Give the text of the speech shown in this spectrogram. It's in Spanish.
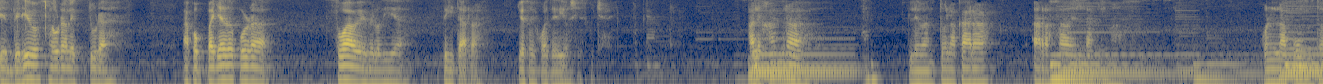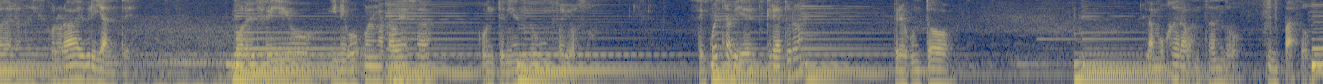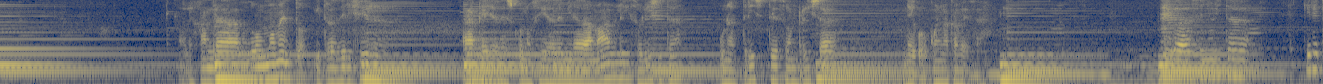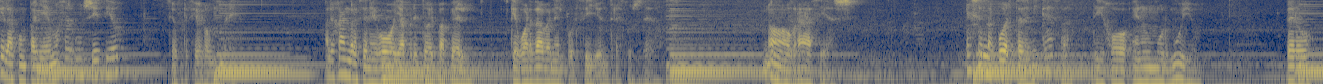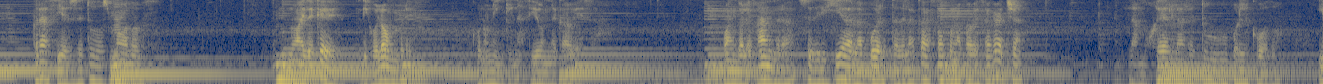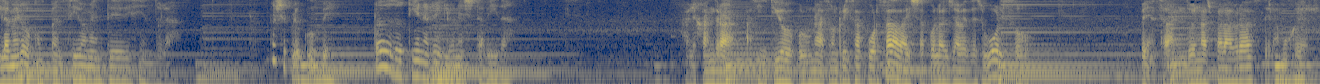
Bienvenidos a una lectura acompañado por una suave melodía de guitarra. Yo soy Juan de Dios y escucháis. Alejandra levantó la cara arrasada en lágrimas, con la punta de la nariz colorada y brillante por el frío y negó con la cabeza conteniendo un sollozo. ¿Se encuentra bien, criatura? preguntó la mujer avanzando un paso. Alejandra dudó un momento y tras dirigir a aquella desconocida de mirada amable y solícita una triste sonrisa, negó con la cabeza. Mira, señorita, ¿quiere que la acompañemos a algún sitio? se ofreció el hombre. Alejandra se negó y apretó el papel que guardaba en el bolsillo entre sus dedos. No, gracias. Esa es la puerta de mi casa, dijo en un murmullo. Pero gracias de todos modos. No hay de qué, dijo el hombre, con una inclinación de cabeza. Cuando Alejandra se dirigía a la puerta de la casa con la cabeza gacha, la mujer la retuvo por el codo y la miró compensivamente diciéndola, no se preocupe, todo tiene arreglo en esta vida. Alejandra asintió con una sonrisa forzada y sacó las llaves de su bolso, pensando en las palabras de la mujer.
